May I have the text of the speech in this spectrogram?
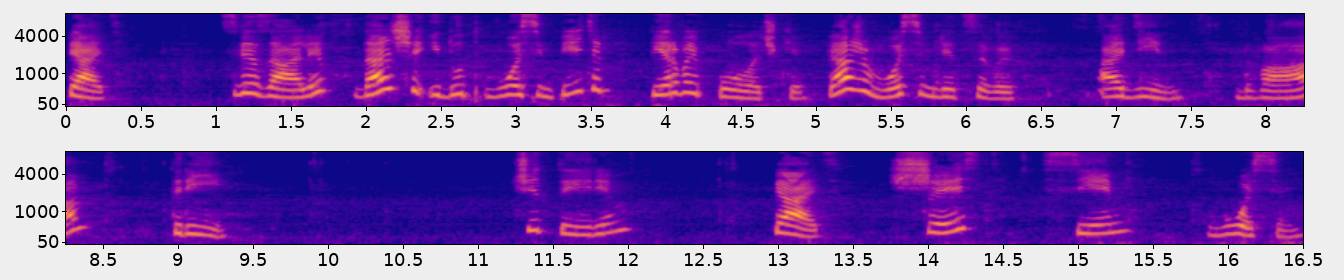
5. Связали. Дальше идут 8 петель первой полочки. Вяжем 8 лицевых. 1, 2, 3, 4, 5, 6, 7, 8.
